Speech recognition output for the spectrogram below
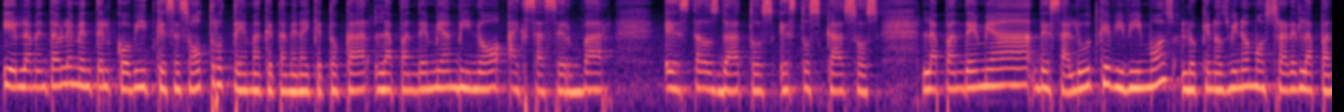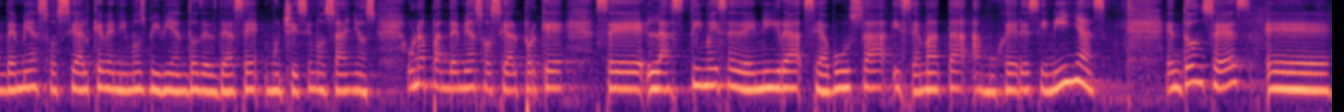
Y lamentablemente el COVID, que ese es otro tema que también hay que tocar, la pandemia vino a exacerbar estos datos, estos casos. La pandemia de salud que vivimos, lo que nos vino a mostrar es la pandemia social que venimos viviendo desde hace muchísimos años. Una pandemia social porque se lastima y se denigra, se abusa y se mata a mujeres y niñas. Entonces, eh,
